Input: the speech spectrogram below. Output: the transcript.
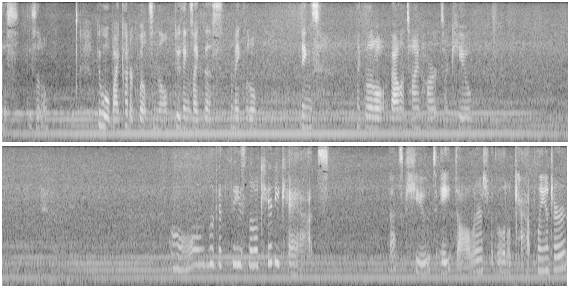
this. These little people will buy cutter quilts and they'll do things like this. They'll make little things like the little Valentine hearts are cute. Oh, look at these little kitty cats. That's cute. $8 for the little cat planter.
